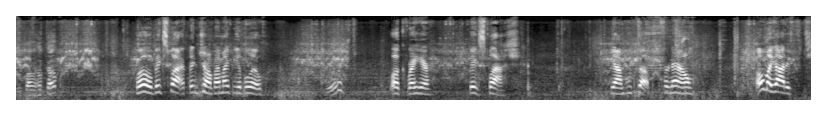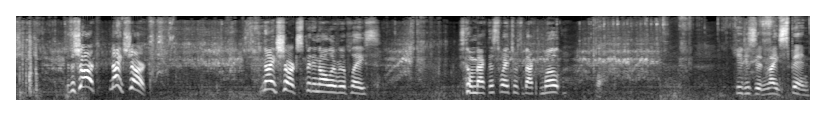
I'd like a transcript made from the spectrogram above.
You finally hooked up? Whoa, big splash, big jump. I might be a blue. Really? Look, right here. Big splash. Yeah, I'm hooked up for now. Oh my god, it's, it's a shark! Night shark! Night shark spinning all over the place. He's coming back this way towards the back of the boat. Oh. He just did a nice spin.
